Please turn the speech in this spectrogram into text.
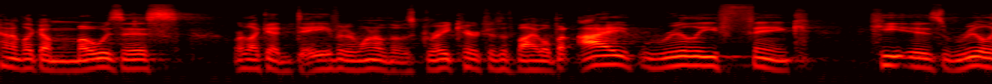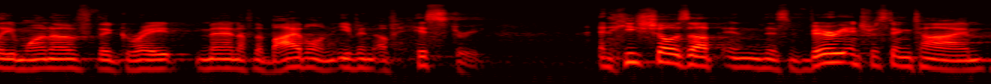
kind of like a Moses or like a David or one of those great characters of the Bible, but I really think he is really one of the great men of the Bible and even of history. And he shows up in this very interesting time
